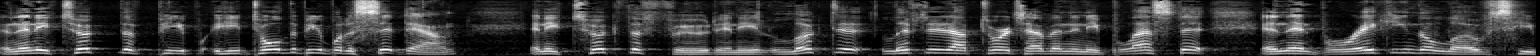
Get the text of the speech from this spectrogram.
And then he took the people, he told the people to sit down And he took the food and he looked at, lifted it up towards heaven and he blessed it. And then breaking the loaves, he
